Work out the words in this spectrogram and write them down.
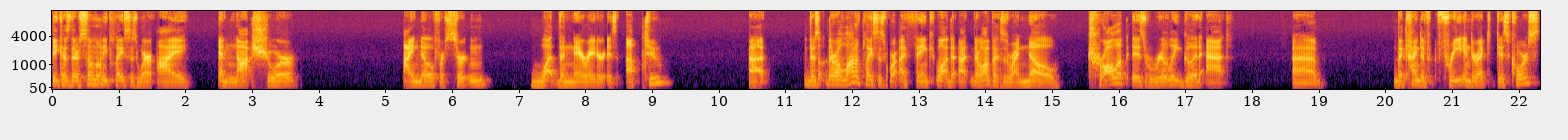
because there's so many places where I am not sure I know for certain what the narrator is up to. Uh, there's there are a lot of places where I think well th- uh, there are a lot of places where I know Trollope is really good at uh, the kind of free indirect discourse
